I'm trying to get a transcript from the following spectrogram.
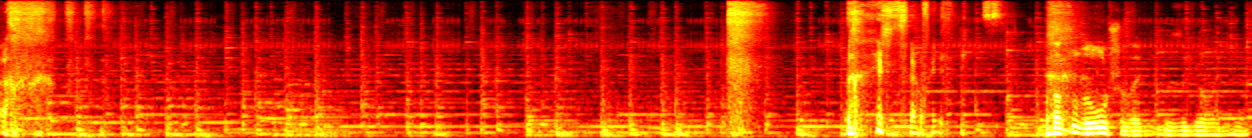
Самый- Вот оттуда лучше заби- забивать. да.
